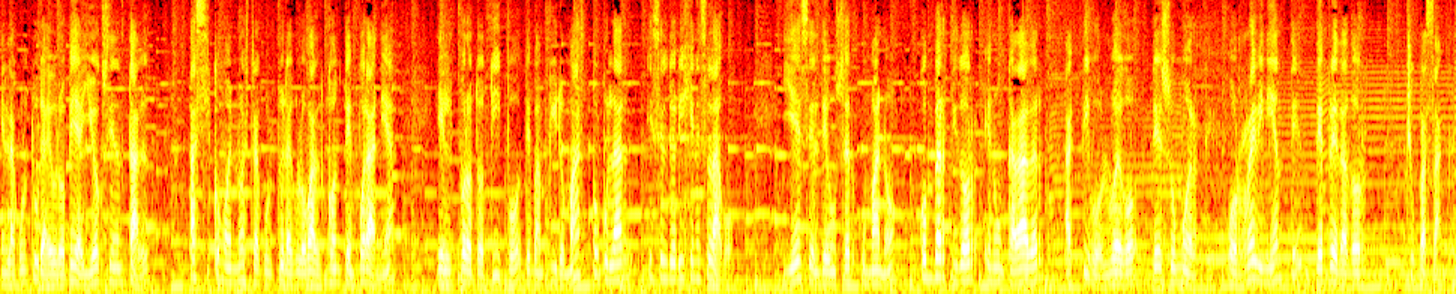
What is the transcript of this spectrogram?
En la cultura europea y occidental, así como en nuestra cultura global contemporánea, el prototipo de vampiro más popular es el de origen eslavo, y es el de un ser humano convertidor en un cadáver activo luego de su muerte o reviniente depredador chupasangre.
